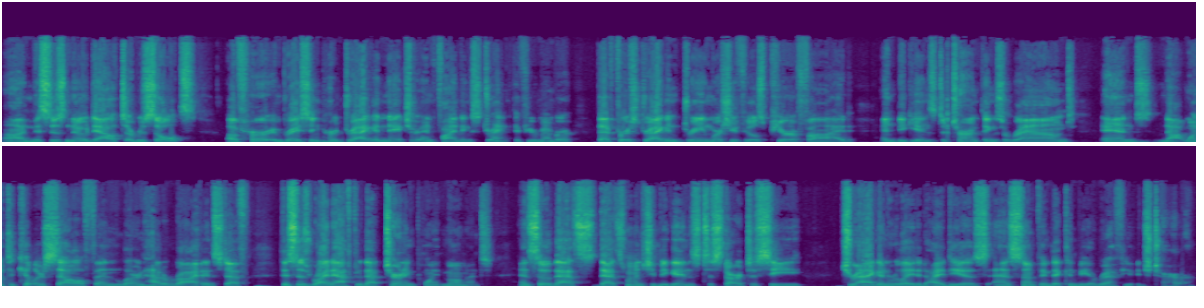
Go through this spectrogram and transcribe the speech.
Uh, and this is no doubt a result of her embracing her dragon nature and finding strength. If you remember that first dragon dream where she feels purified and begins to turn things around and not want to kill herself and learn how to ride and stuff. This is right after that turning point moment. And so that's that's when she begins to start to see dragon related ideas as something that can be a refuge to her.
